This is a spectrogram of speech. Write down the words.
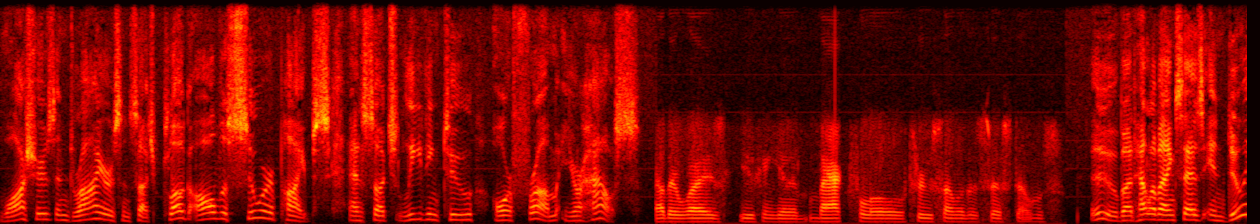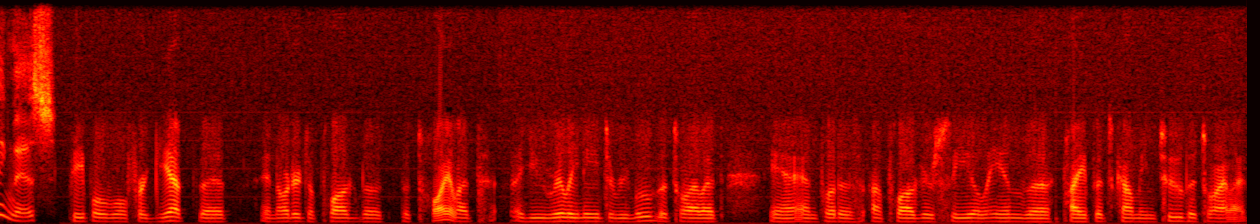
washers and dryers and such. Plug all the sewer pipes and such leading to or from your house. Otherwise, you can get a backflow through some of the systems. Ooh, but Hellevang says in doing this, People will forget that in order to plug the, the toilet, you really need to remove the toilet and, and put a, a plug or seal in the pipe that's coming to the toilet.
